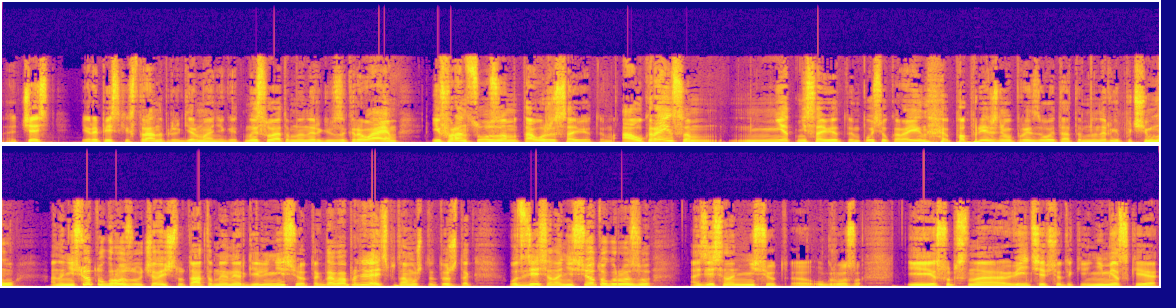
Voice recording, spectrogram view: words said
э, часть европейских стран, например, Германия, говорит, мы свою атомную энергию закрываем, и французам того же советуем. А украинцам нет, не советуем. Пусть Украина по-прежнему производит атомную энергию. Почему? Она несет угрозу человечеству атомной энергии или не несет? Тогда вы определяетесь, потому что тоже так. Вот здесь она несет угрозу, а здесь она не несет э, угрозу. И, собственно, видите, все-таки немецкие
